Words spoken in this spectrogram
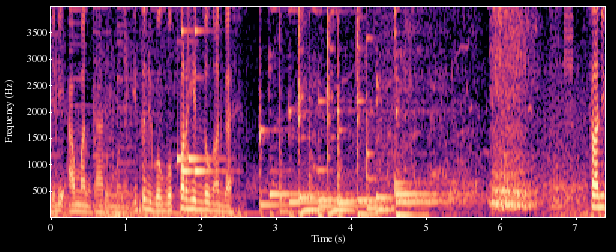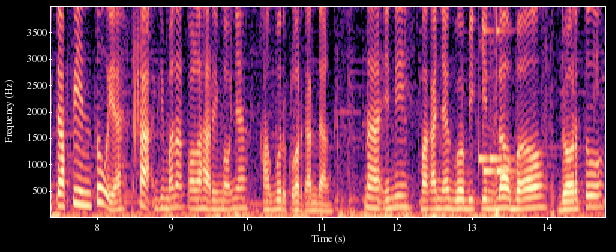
jadi aman ke harimau nya. Itu juga gue perhitungan guys. Selanjutnya pintu ya. Kak, gimana kalau harimau-nya kabur keluar kandang? Nah ini makanya gue bikin double door tuh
